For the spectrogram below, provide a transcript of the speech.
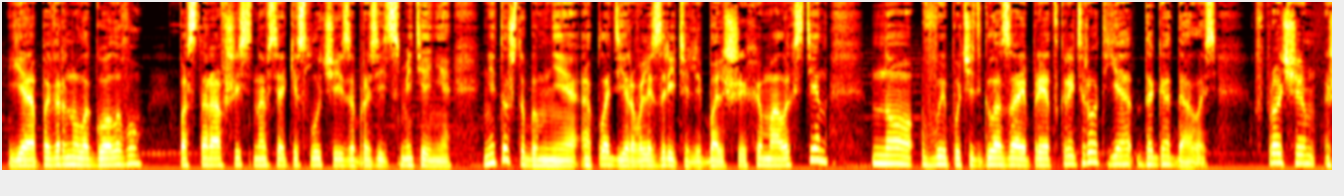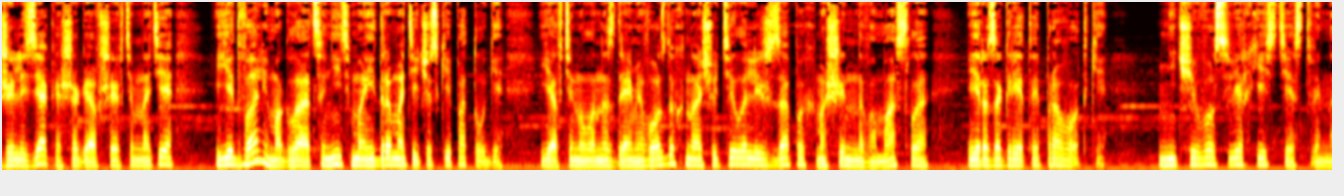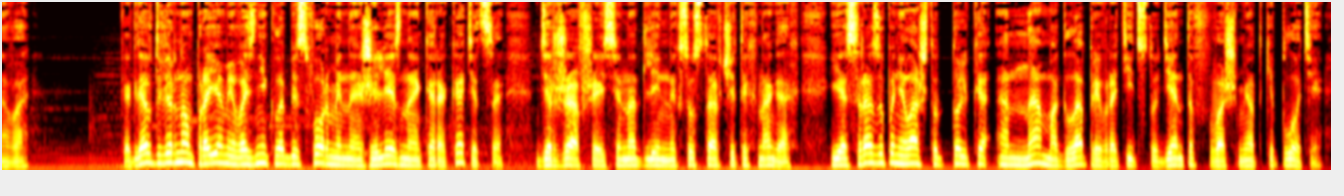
Я повернула голову, постаравшись на всякий случай изобразить смятение. Не то чтобы мне аплодировали зрители больших и малых стен, но выпучить глаза и приоткрыть рот я догадалась. Впрочем, железяка, шагавшая в темноте, едва ли могла оценить мои драматические потуги. Я втянула ноздрями воздух, но ощутила лишь запах машинного масла и разогретой проводки. Ничего сверхъестественного. Когда в дверном проеме возникла бесформенная железная каракатица, державшаяся на длинных суставчатых ногах, я сразу поняла, что только она могла превратить студентов в ошметки плоти.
